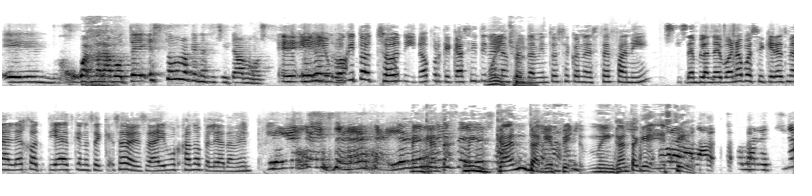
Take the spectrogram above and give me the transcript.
eh, jugando a la botella, es todo lo que necesitamos. eh, y un poquito choni, ¿no? Porque casi tiene Muy el choni. enfrentamiento ese con Stephanie. De en plan de, bueno, pues si quieres me alejo, tía, es que no sé qué, ¿sabes? Ahí buscando pelea también. me encanta, me encanta que, me encanta que, es que, Con la retina,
